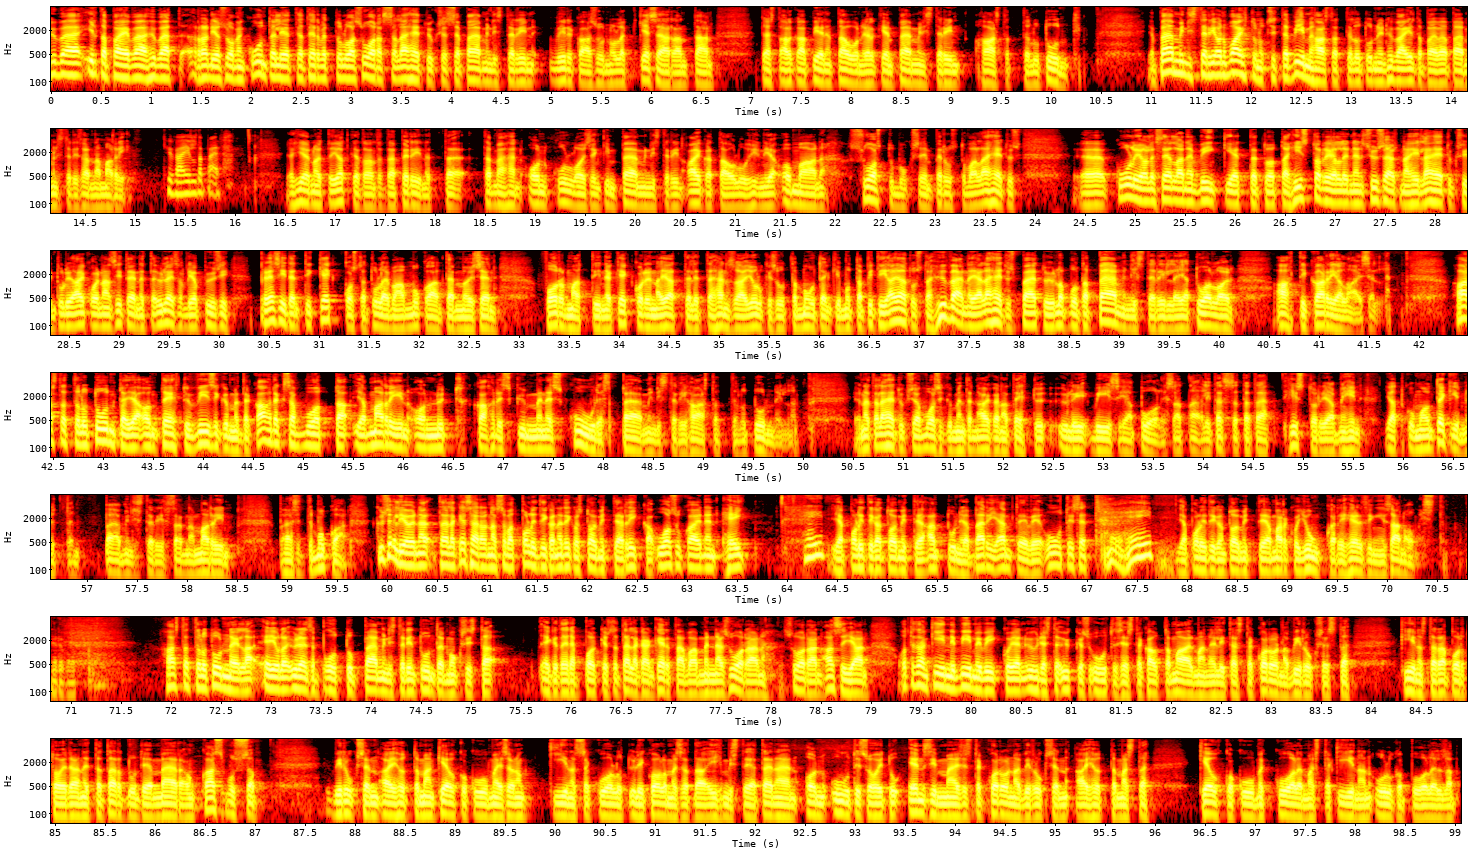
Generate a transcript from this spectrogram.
Hyvää iltapäivää, hyvät Radio Suomen kuuntelijat ja tervetuloa suorassa lähetyksessä pääministerin virka-asunnolle kesärantaan. Tästä alkaa pienen tauon jälkeen pääministerin haastattelutunti. Ja pääministeri on vaihtunut sitten viime haastattelutunnin. Hyvää iltapäivää pääministeri Sanna Marin. Hyvää iltapäivää. Ja hienoa, että jatketaan tätä perinnettä. Tämähän on kulloisenkin pääministerin aikatauluihin ja omaan suostumukseen perustuva lähetys. Kuulijoille sellainen vinkki, että tuota, historiallinen sysäys näihin lähetyksiin tuli aikoinaan siten, että Yleisradio pyysi presidentti Kekkosta tulemaan mukaan tämmöiseen formaattiin, ja Kekkonen ajatteli, että hän saa julkisuutta muutenkin, mutta piti ajatusta hyvänä, ja lähetys päätyi lopulta pääministerille ja tuolloin Ahti Karjalaiselle. Haastattelutunteja on tehty 58 vuotta ja Marin on nyt 26. pääministeri haastattelutunnilla. Ja näitä lähetyksiä on vuosikymmenten aikana tehty yli 5,5 Eli tässä tätä historiaa, mihin jatkumoon teki nyt pääministeri Sanna Marin pääsitte mukaan. Kyselijöinä täällä kesärannassa ovat politiikan erikoistoimittaja Riikka Uosukainen, hei. Hei. Ja politiikan toimittaja Antunia Berg, MTV Uutiset. Hei, hei. Ja politiikan toimittaja Marko Junkkari Helsingin Sanomista. Terve. Haastattelutunneilla ei ole yleensä puhuttu pääministerin tuntemuksista eikä tehdä poikkeusta tälläkään kertaa, vaan mennään suoraan, suoraan asiaan. Otetaan kiinni viime viikkojen yhdestä ykkösuutisesta kautta maailman, eli tästä koronaviruksesta. Kiinasta raportoidaan, että tartuntien määrä on kasvussa. Viruksen aiheuttaman keuhkokuumeeseen on Kiinassa kuollut yli 300 ihmistä ja tänään on uutisoitu ensimmäisestä koronaviruksen aiheuttamasta keuhkokuumekuolemasta Kiinan ulkopuolella.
